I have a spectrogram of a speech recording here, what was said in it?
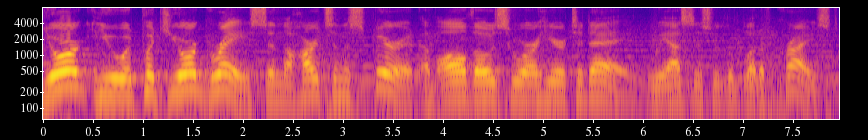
your, you would put your grace in the hearts and the spirit of all those who are here today. We ask this through the blood of Christ.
